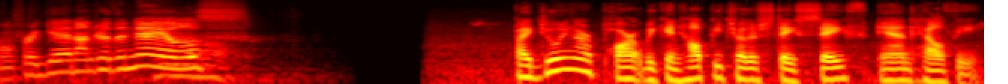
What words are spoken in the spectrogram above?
Don't forget under the nails. By doing our part, we can help each other stay safe and healthy.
